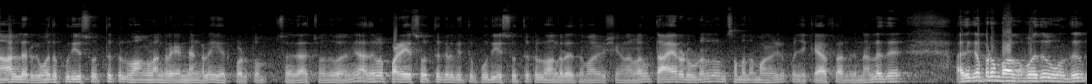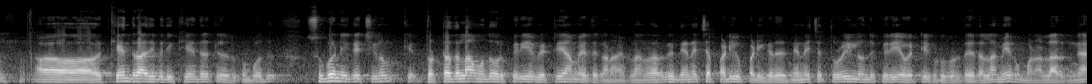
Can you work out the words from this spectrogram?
நாளில் இருக்கும்போது புதிய சொத்துக்கள் வாங்கலாங்கிற எண்ணங்களை ஏற்படுத்தும். ஸோ ஏதாச்சும் வந்து பாருங்கள் அதே மாதிரி பழைய சொத்துக்கள் விற்று புதிய சொத்துக்கள் வாங்குறது இந்த மாதிரி விஷயங்கள். நல்லா தாயாரோட உடல்நலம் சம்மந்தமான விஷயம் கொஞ்சம் கேர்ஃபுல்லாக இருக்குது நல்லது. அதுக்கப்புறம் பார்க்கும்போது உங்களுக்கு கேந்திராதிபதி கேந்திரத்தில் இருக்கும்போது சுப நிகழ்ச்சிகளும் தொட்டதெல்லாம் வந்து ஒரு பெரிய வெற்றி அமையறதுக்கான வாய்ப்புலாம் நல்லா இருக்குது நினைச்ச படிவு படிக்கிறது நினைச்ச தொழில் வந்து பெரிய வெற்றி கொடுக்குறது இதெல்லாமே ரொம்ப நல்லா இருக்குங்க.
